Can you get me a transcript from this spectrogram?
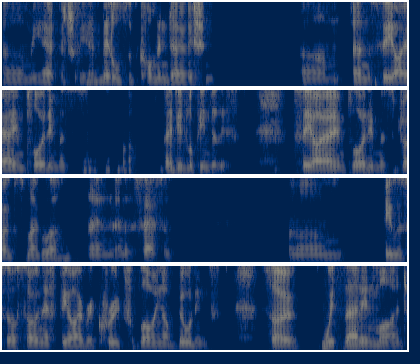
Um, he had actually had medals of commendation, um, and the CIA employed him as well, they did look into this. CIA employed him as a drug smuggler and an assassin. Um, he was also an FBI recruit for blowing up buildings. So, with that in mind,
